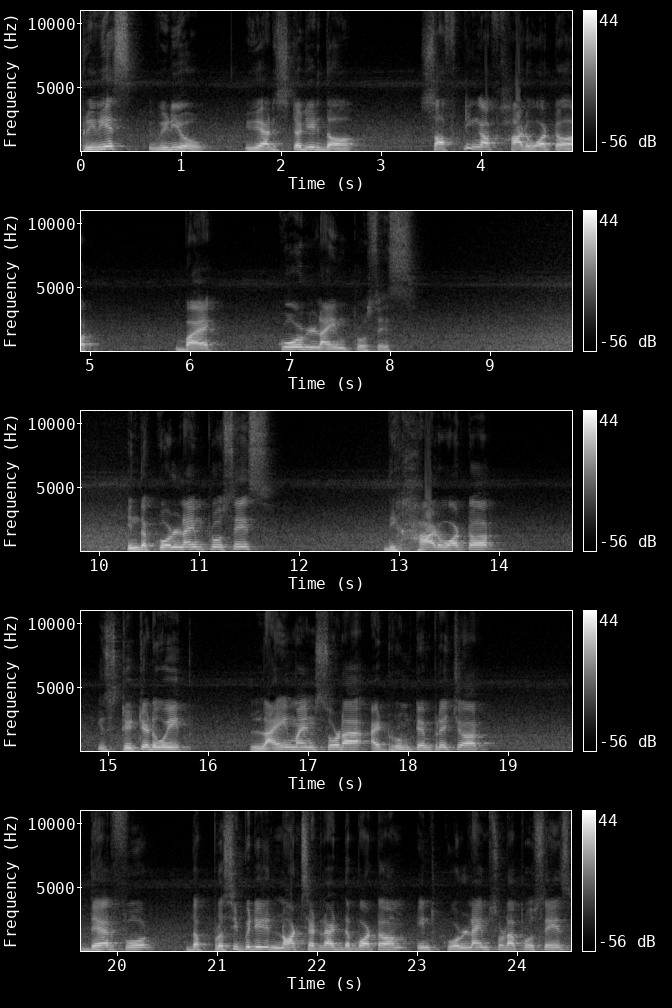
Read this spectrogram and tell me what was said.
previous video we had studied the softening of hard water by cold lime process. In the cold lime process, the hard water is treated with lime and soda at room temperature. Therefore, the precipitate not settled at the bottom in cold lime soda process.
